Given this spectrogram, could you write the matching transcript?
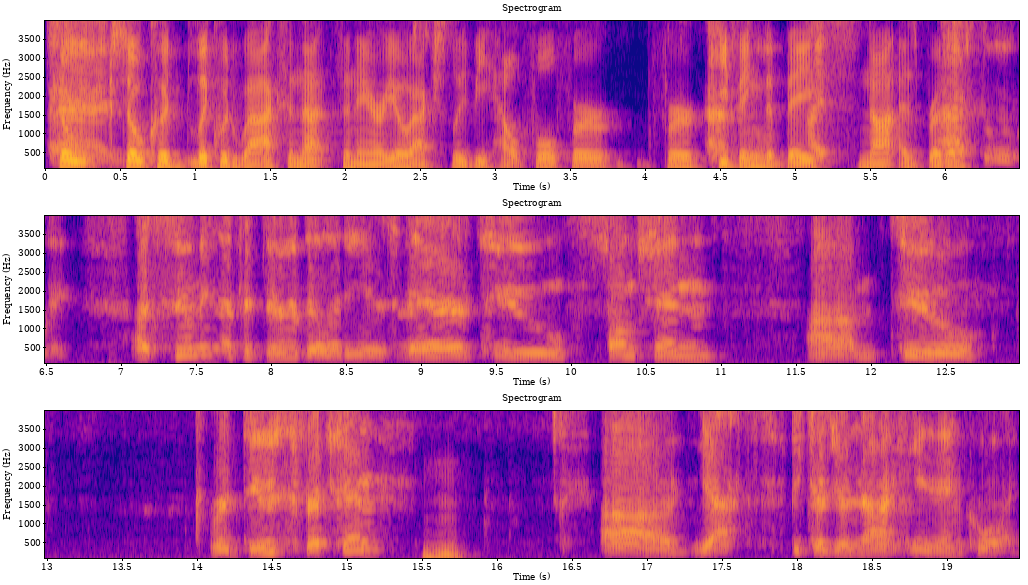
So And- so could liquid wax in that scenario actually be helpful for for keeping the base not as brittle? Absolutely. Assuming that the durability is there to function, um, to reduce friction, Mhm. Uh, yes, because you're not heating and cooling,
